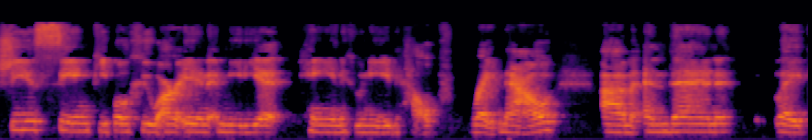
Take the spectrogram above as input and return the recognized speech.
she's seeing people who are in immediate pain who need help right now. Um, and then like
